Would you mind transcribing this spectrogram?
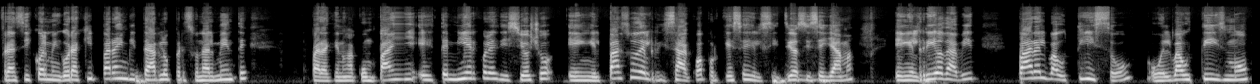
Francisco Almengor aquí para invitarlo personalmente para que nos acompañe este miércoles 18 en el Paso del Rizacua, porque ese es el sitio, así se llama, en el río David, para el bautizo o el bautismo.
